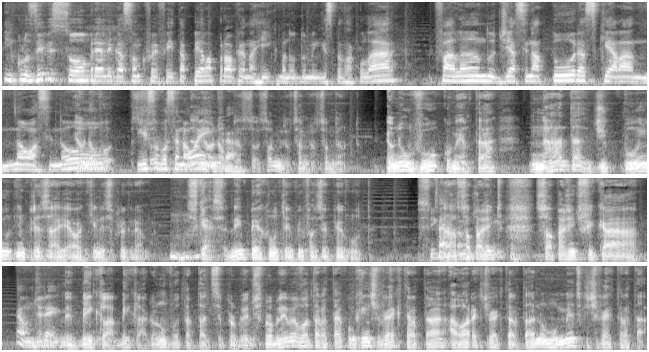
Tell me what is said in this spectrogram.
Inclusive sobre a alegação que foi feita pela própria Ana Hickman no Domingo Espetacular, falando de assinaturas que ela não assinou. Eu não vou- Isso só- você não, entra? Não, só, só um minuto, só um minuto, só um minuto. Eu não vou comentar nada de cunho empresarial aqui nesse programa. Esquece, nem perca um tempo em fazer pergunta. Sim. Tá? Certo, é só um pra direito. gente, só pra gente ficar É um direito. bem claro, bem claro. Eu não vou tratar desse problema. Esse problema eu vou tratar com quem tiver que tratar, a hora que tiver que tratar, no momento que tiver que tratar.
